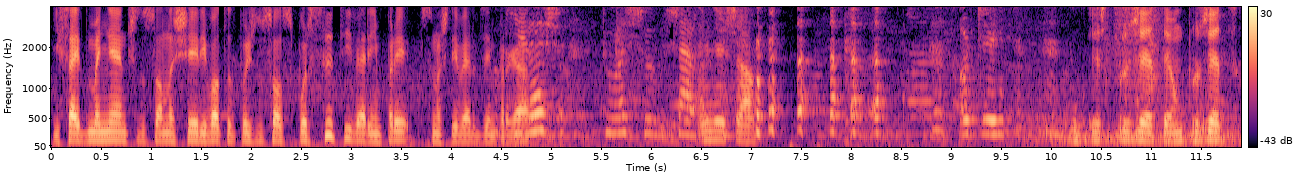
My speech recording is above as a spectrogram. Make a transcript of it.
e sai de manhã antes do sol nascer e volta depois do sol se pôr, se tiver emprego, se não estiver desempregado. és tua chave. A minha chave. ok. Este projeto é um projeto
